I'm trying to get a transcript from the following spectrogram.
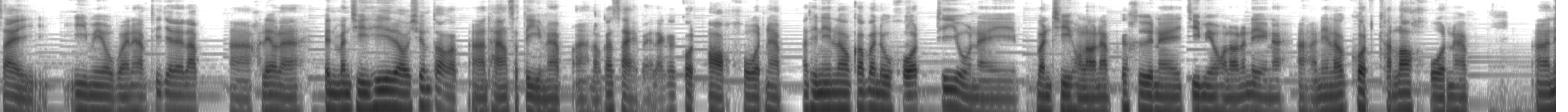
ใส่อีเมลไว้นะครับที่จะได้รับ อ่าเขาเรียกนะเป็นบัญชีที่เราเชื่อมต่อกับอ่าทางสตรีมนะครับอ่าเราก็ใส่ไปแล้วก็กดออกโค้ดนะครับทีนี้เราก็มาดูโค้ดที่อยู่ในบัญชีของเรานะครับ ก็คือใน Gmail ของเรานั่นเองนะอ่าอันนี้เรากดคัดลอกโค้ดนะครับอ่าใน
